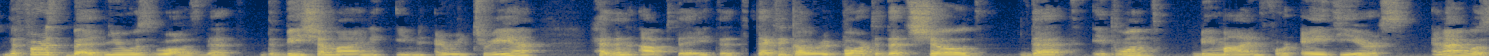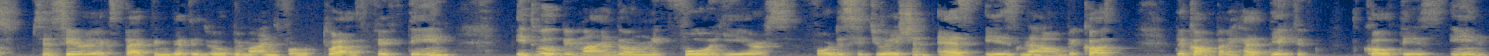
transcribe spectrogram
The first bad news was that the Bisha mine in Eritrea had an updated technical report that showed that it won't be mined for 8 years and I was sincerely expecting that it will be mined for 12, 15. It will be mined only 4 years for the situation as is now, because the company had difficulties in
